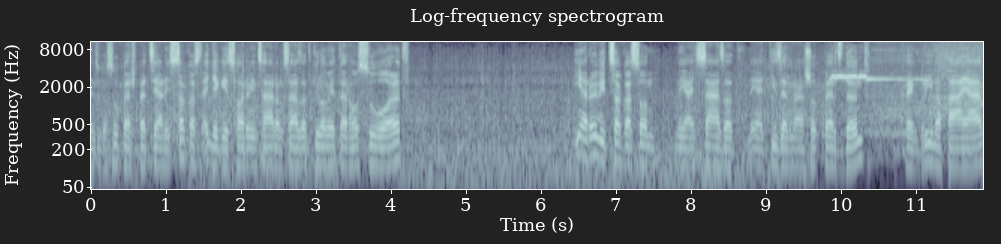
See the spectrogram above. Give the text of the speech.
Nézzük a szuper speciális szakaszt, 1,33 km hosszú volt. Ilyen rövid szakaszon néhány század, néhány tized másodperc dönt. Greg Brina pályán.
